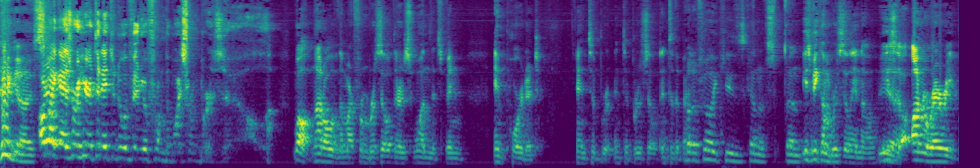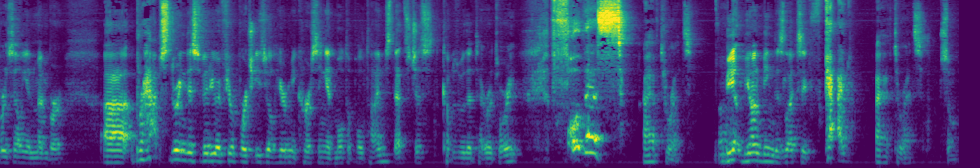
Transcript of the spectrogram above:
Hey guys. All right, guys, we're here today to do a video from the boys from Brazil. Well, not all of them are from Brazil. There's one that's been imported into into Brazil into the But I feel like he's kind of spent. He's become Brazilian now. He's Yeah. an honorary Brazilian member. Uh, perhaps during this video, if you're Portuguese, you'll hear me cursing it multiple times. That's just comes with the territory. For this, I have Tourette's. Oh. Be- beyond being dyslexic, I have Tourette's. So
